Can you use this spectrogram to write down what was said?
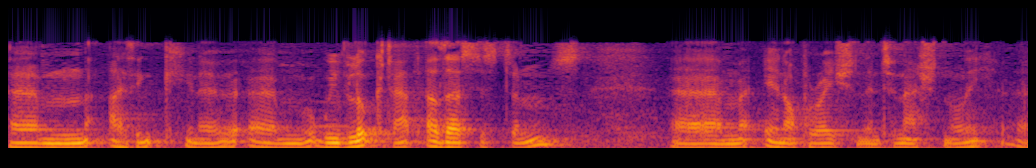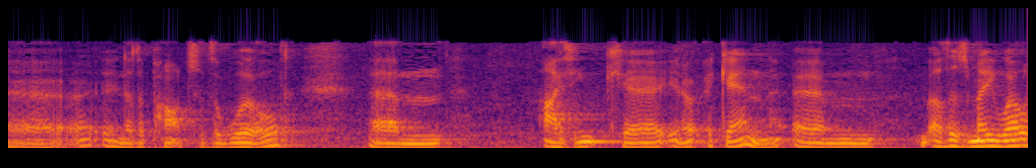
Um, I think you know um, we've looked at other systems um, in operation internationally uh, in other parts of the world. Um, I think, uh, you know, again, um, others may well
